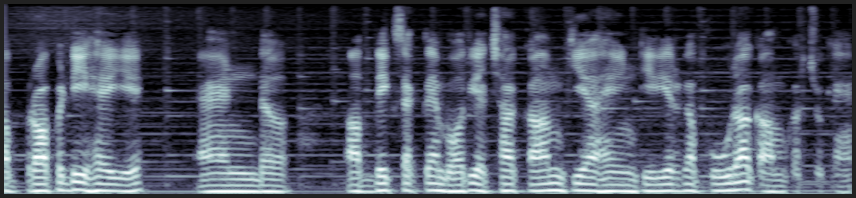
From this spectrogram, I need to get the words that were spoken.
प्रॉपर्टी है ये एंड आप देख सकते हैं बहुत ही अच्छा काम किया है। इंटीरियर का पूरा काम कर चुके हैं।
